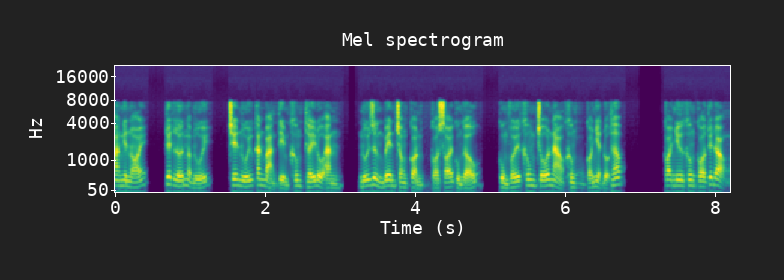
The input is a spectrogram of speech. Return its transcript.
Phan nghiên nói, tuyết lớn ngập núi, trên núi căn bản tìm không thấy đồ ăn, núi rừng bên trong còn có sói cùng gấu, cùng với không chỗ nào không có nhiệt độ thấp. Coi như không có tuyết động,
